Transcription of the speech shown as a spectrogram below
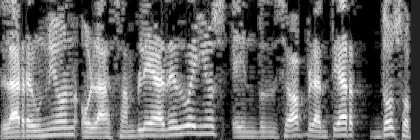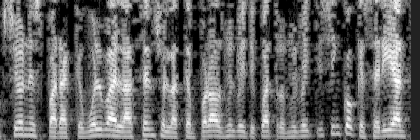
la reunión o la asamblea de dueños en donde se va a plantear dos opciones para que vuelva el ascenso en la temporada 2024-2025 que serían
